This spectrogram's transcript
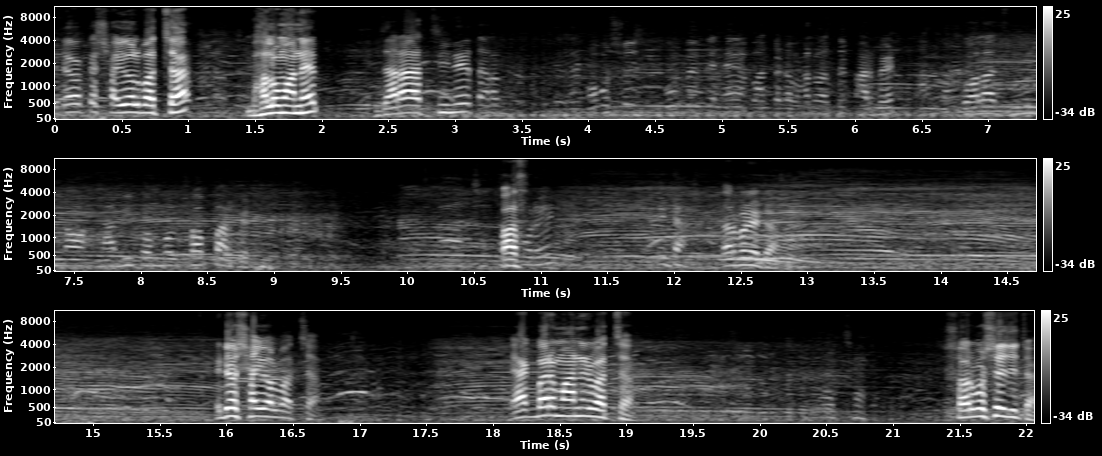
এটাও একটা সাইওয়াল বাচ্চা ভালো মানের। যারা চিনে তারা অবশ্যই বলবে যে হ্যাঁ বাচ্চাটা ভালো আছে পারফেক্ট গলা ঝুল নাভি কম্বল সব পারফেক্ট তারপরে এটা। তারপরে এটা। এটাও সাইওয়াল বাচ্চা। একবারে মানের বাচ্চা। আচ্ছা। সর্বশেষ এটা।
